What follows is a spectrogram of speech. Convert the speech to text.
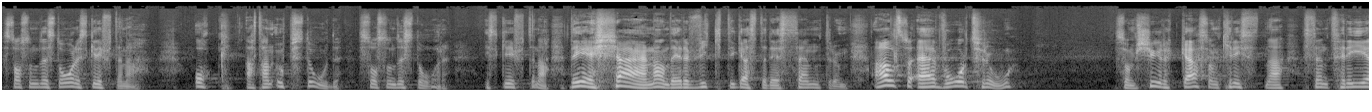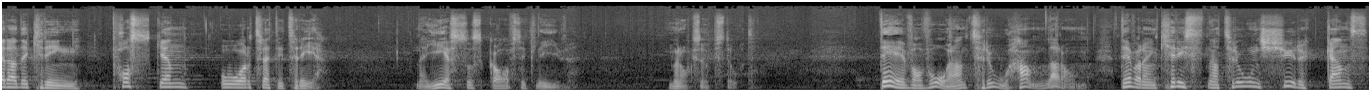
så som det står i skrifterna och att han uppstod så som det står i skrifterna. Det är kärnan, det är det viktigaste, det är centrum. Alltså är vår tro som kyrka, som kristna centrerade kring påsken år 33. När Jesus gav sitt liv men också uppstod. Det är vad våran tro handlar om. Det är vad den kristna tron, kyrkans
